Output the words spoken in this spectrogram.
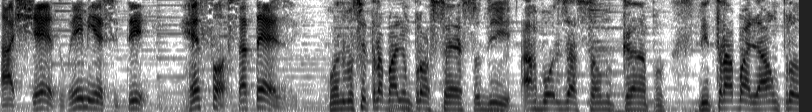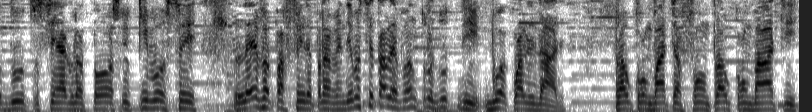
A Xé do MST reforça a tese. Quando você trabalha um processo de arborização no campo, de trabalhar um produto sem agrotóxico que você leva para a feira para vender, você está levando produto de boa qualidade para o combate à fome, para o combate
